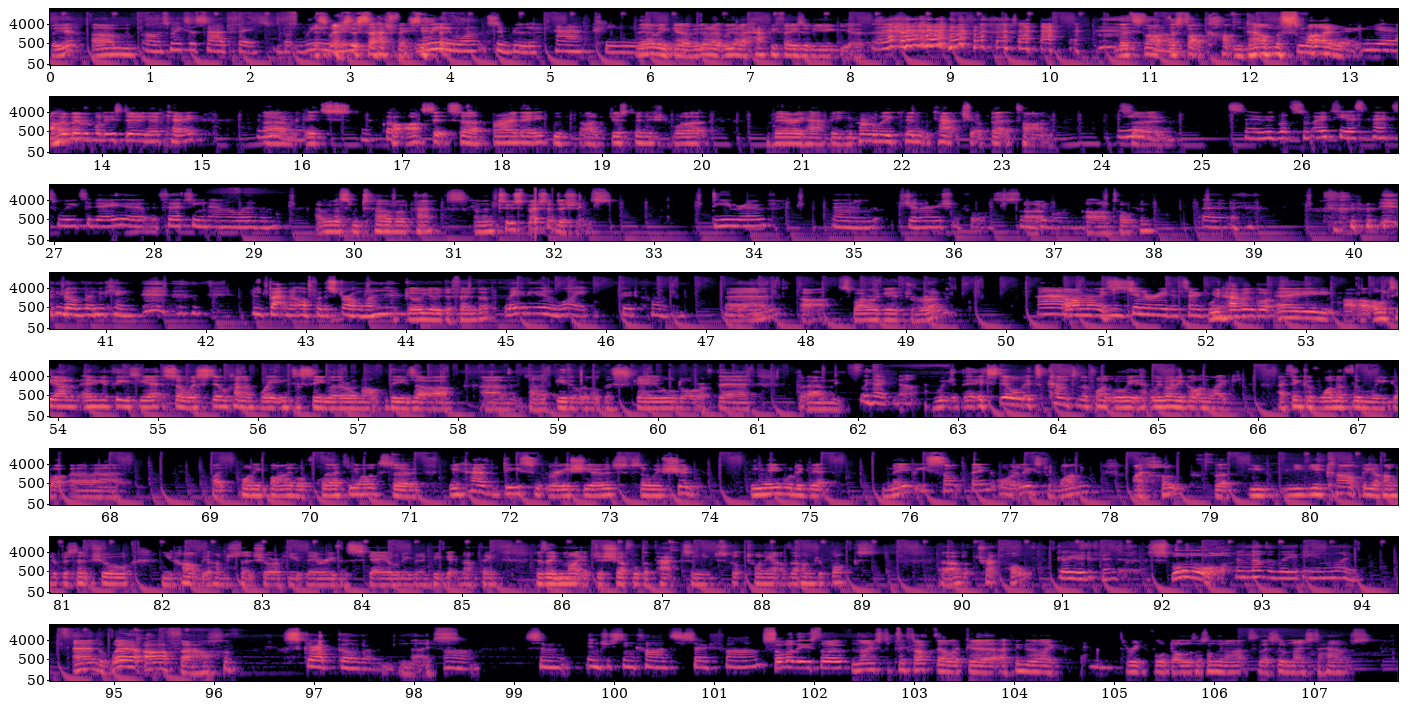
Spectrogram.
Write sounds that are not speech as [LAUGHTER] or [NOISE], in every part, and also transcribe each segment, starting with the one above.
But yeah, um, Oh, this makes a sad face, but we this makes a sad face. we [LAUGHS] want to be happy. there we go. We got a we got a happy face of Yu-Gi-Oh. [LAUGHS] Let's start. Oh. Let's start cutting down the smile. yeah. I hope everybody's doing okay. Yeah. Um, it's for us. It's uh, Friday. We've, I've just finished work. Very happy. You probably couldn't catch it a better time. yeah. So, So we've got some OTS packs for you today, uh, 13 and 11. and we've got some turbo packs, and then two special editions. D-Rev and Generation Force. Some Uh, good ones. Our token. Uh, Goblin King. Just batting it off with a strong one. Goyo Defender Lady in White. Good common. and our Spiral Gear Drone. Ah, Oh, nice. Generator token. We haven't got a, a a ulti out of any of these yet, so we're still kind of waiting to see whether or not these are um, kind of either whether they're scaled or if they're um, We hope not. we, it's still it's come to the point where we we've only gotten like I think of one of them we got uh like 25 or 30 odd so we had decent ratios so we should be able to get maybe something or at least one I hope but you you, you can't be 100% sure you can't be 100% sure if you they were even scaled even if you get nothing because they might have just shuffled the packs and you just got 20 out of the 100 box uh, I've got Trap Hole Goyo Defender. Spore Another lady in white. And where art thou? Scrap Golem. nice. Oh, some interesting cards so far. Some of these though, nice to pick up. They're like, uh, I think they're like three, four dollars or something like that. So they're still nice to have.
